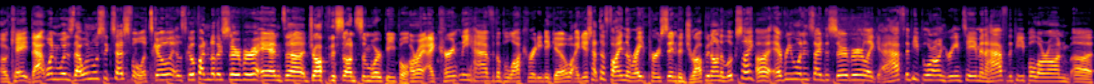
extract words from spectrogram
Okay, that one was that one was successful. Let's go. Let's go find another server and uh, drop this on some more people. All right, I currently have the block ready to go. I just have to find the right person to drop it on. It looks like uh, everyone inside the server, like half the people are on green team and half the people are on uh,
